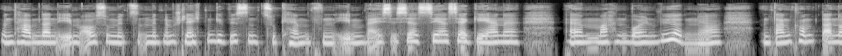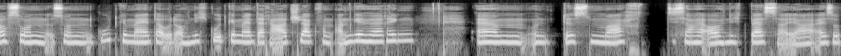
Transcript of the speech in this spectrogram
und haben dann eben auch so mit, mit einem schlechten Gewissen zu kämpfen, eben weil sie es ja sehr, sehr gerne ähm, machen wollen würden, ja. Und dann kommt dann noch so ein, so ein gut gemeinter oder auch nicht gut gemeinter Ratschlag von Angehörigen, ähm, und das macht die Sache auch nicht besser, ja. Also,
